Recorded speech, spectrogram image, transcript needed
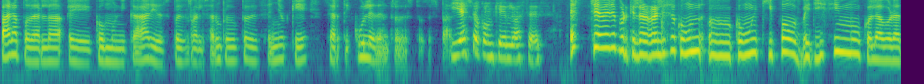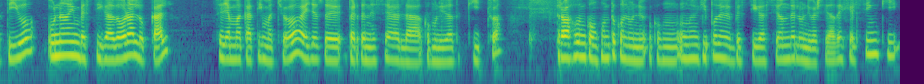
para poderla eh, comunicar y después realizar un producto de diseño que se articule dentro de estos espacios. ¿Y esto con quién lo haces? Es chévere porque lo realizo con un, uh, con un equipo bellísimo, colaborativo, una investigadora local, se llama Katy Machoa, ella pertenece a la comunidad Kitra Trabajo en conjunto con un, con un, equipo de investigación de la Universidad de Helsinki,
